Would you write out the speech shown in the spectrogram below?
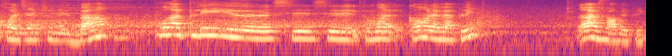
croix directionnelle bas. Pour appeler, euh, c'est comment, on l'avait appelé? Ah, je me rappelle plus.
